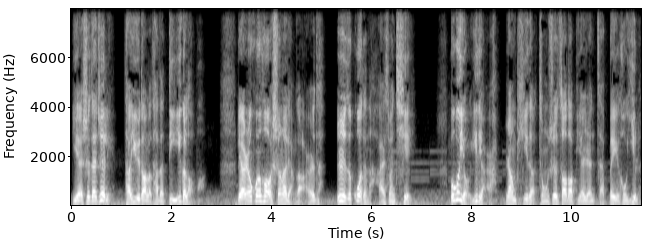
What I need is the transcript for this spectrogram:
也是在这里，他遇到了他的第一个老婆，两人婚后生了两个儿子。日子过得呢还算惬意，不过有一点啊，让皮特总是遭到别人在背后议论，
